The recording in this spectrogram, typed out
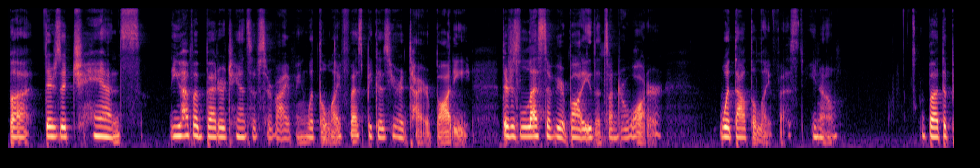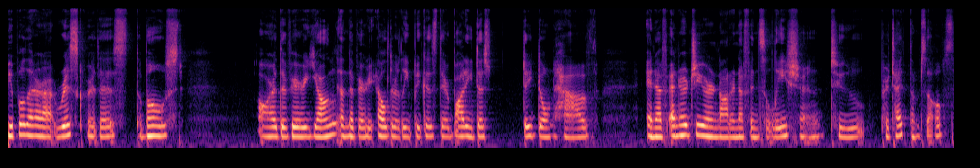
but there's a chance you have a better chance of surviving with the life vest because your entire body there's less of your body that's underwater without the life vest you know but the people that are at risk for this the most are the very young and the very elderly because their body does they don't have enough energy or not enough insulation to protect themselves.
